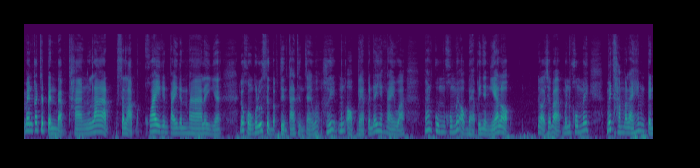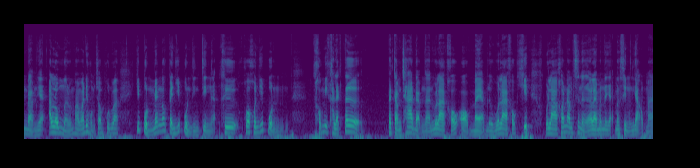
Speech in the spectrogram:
แม่งก็จะเป็นแบบทางลาดสลับไขว้กันไปกันมาอะไรอย่างเงี้ย แล้วผมก็รู้สึกแบบตื่นตาตื่นใจว่า เฮ้ย มึงออกแบบกันได้ยังไงวะ บ้านกูคงไม่ออกแบบกันอย่างเงี้ยหรอกเนอะใช่ป่ะ มันคงไม่ไม่ทำอะไรให้มันเป็นแบบเนี้ย อารมณ์เหมือนประมาณว่าที่ผมชอบพูดว่า ญี่ปุ่นแม่งก็เป็นญี่ปุ่นจริงๆอะ คือพอคนญี่ปุ่นเขามี character ประจำชาติแบบนั้น เวลาเขาออกแบบหรือเวลาเขาคิด เวลาเขานำเสนออะไรมันมันสิ่งบางอย่างออกมา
